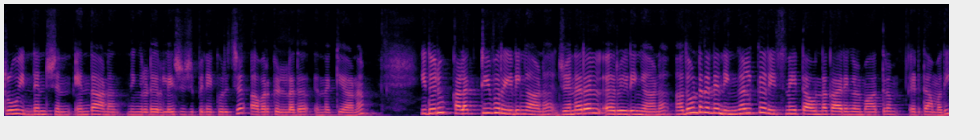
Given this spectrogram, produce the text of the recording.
ട്രൂ ഇന്റൻഷൻ എന്താണ് നിങ്ങളുടെ റിലേഷൻഷിപ്പിനെ കുറിച്ച് അവർക്കുള്ളത് എന്നൊക്കെയാണ്. ഇതൊരു കളക്റ്റീവ് റീഡിംഗ് ആണ് ജനറൽ റീഡിംഗ് ആണ്. അതുകൊണ്ട് തന്നെ നിങ്ങൾക്ക് റീസണേറ്റ് ആവുന്ന കാര്യങ്ങൾ മാത്രം എടുത്താൽ മതി.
